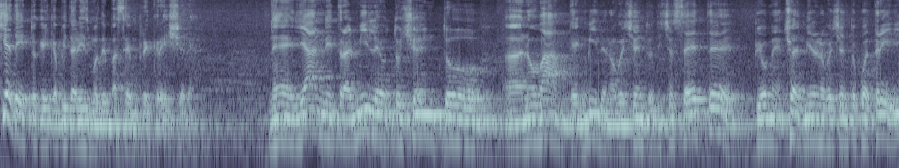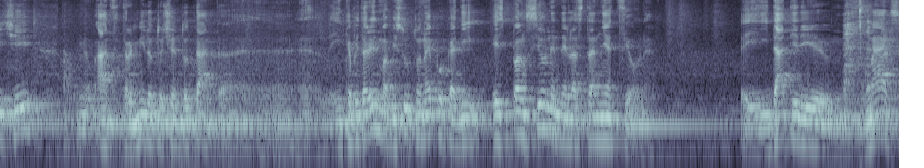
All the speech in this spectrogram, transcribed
chi ha detto che il capitalismo debba sempre crescere? Negli anni tra il 1890 e il 1917, più o meno, cioè il 1913, anzi tra il 1880, eh, il capitalismo ha vissuto un'epoca di espansione nella stagnazione i dati di Marx,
